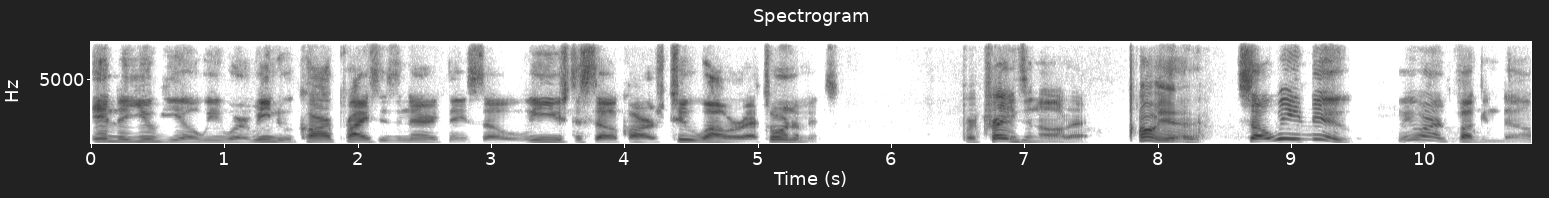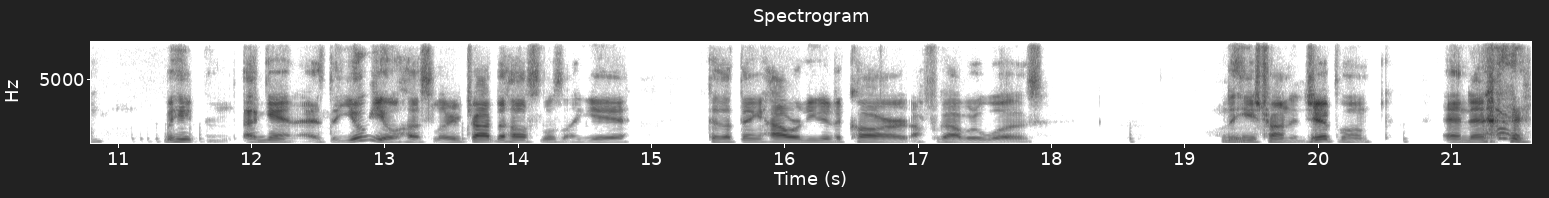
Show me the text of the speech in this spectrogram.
in the Yu-Gi-Oh we were. We knew car prices and everything. So we used to sell cars too while we are at tournaments for trades and all that. Oh yeah. So we knew we weren't fucking dumb. But he again, as the Yu-Gi-Oh hustler, he tried to hustle. Was like, yeah, because I think Howard needed a card. I forgot what it was. That he's trying to jip him, and then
